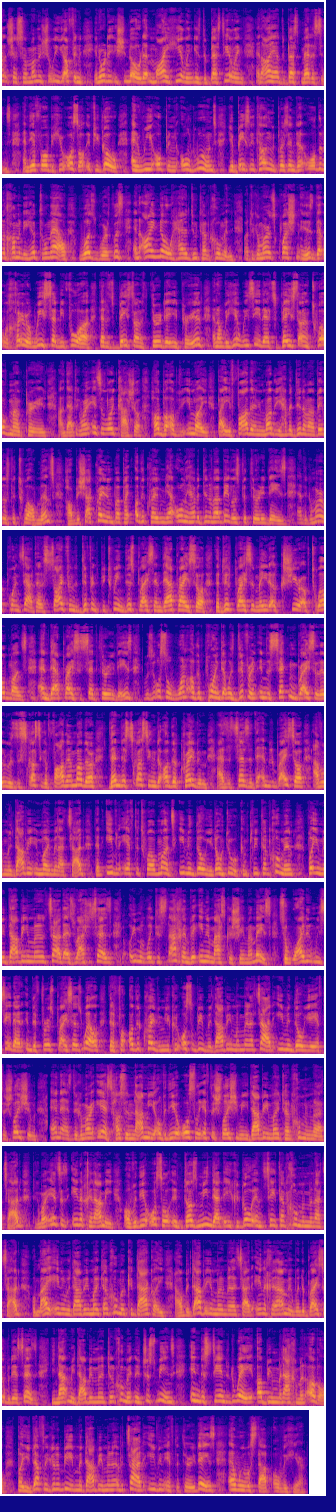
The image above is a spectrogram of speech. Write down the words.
In order that you should know that my healing is the best healing and I have the best medicines. And therefore, over here also, if you go and reopen old wounds, you're basically telling the person that all the Nechamin he had till now was worthless, and I know how to do Tanchumen. But the Gemara's question is that we said before that it's based on a 30 day period, and over here we see that it's based on a 12 month period. On that, the Gemara answers, Loi Kasha, Haba of Imai, by your father and your mother, you have a din of Avelis for 12 months, Haba but by other Kravim, you only have a din of Avelis for 30 days. And the Gemara points out that aside from the difference between this price and that price, uh, that this price made a shear of 12 months and that price is said 30 days, there was also one other point that was different in the second price that it was discussing a father and mother, then discussing the other Kravim. As it says at the end of the price, that even after 12 months, even though you don't do a complete Tanchumin, but you midabi as Rashi says, so why didn't we say that in the first price as well, that for other Kravim you could also be midabi even though you have to shleishim. And as the Gemara asks, Hasan over there also after shleishim yidabi my tanchumim minatzad. The Gemara answers enachinami over there also it does mean that, that you could go and say tanchumim minatzad or my enu midabi my tanchumim kedakoi al midabi minatzad enachinami when the Brisa over there says you're not midabi it just means in the standard way of being menachem and oval but you're definitely going to be midabi minatzad even after thirty days and we will stop over here.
